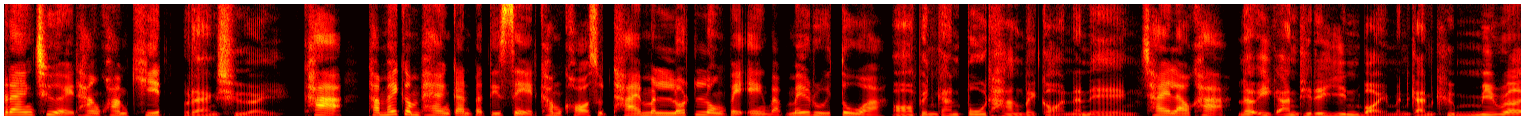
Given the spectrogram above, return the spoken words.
แรงเฉื่อยทางความคิด แรงเฉื่อย ค่ะทำให้กำแพงการปฏิเสธคำขอสุดท้ายมันลดลงไปเองแบบไม่รู้ตัว อ๋อ เป็นการปูทางไปก่อนนั่นเอง ใช่แล้วค่ะ แล้วอีกอันที่ได้ยินบ่อยเหมือนกันคือ mirror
